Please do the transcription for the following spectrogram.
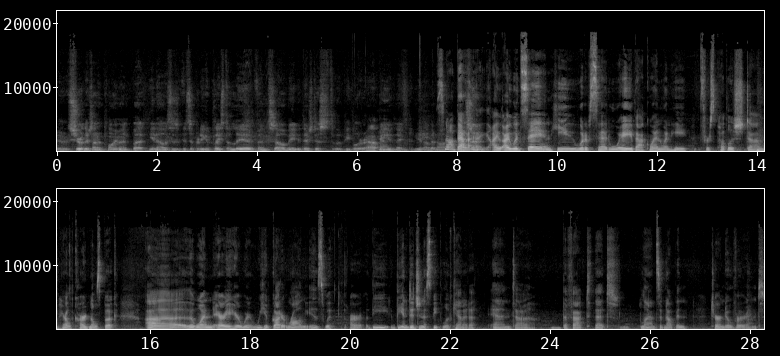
uh, sure, there's unemployment, but you know, it's, it's a pretty good place to live, and so maybe there's just uh, people are happy and they, you know, they're not. It's not bad. concerned. I, I would say, and he would have said way back when, when he first published um, Harold Cardinal's book, uh, the one area here where we have got it wrong is with our the the Indigenous people of Canada and uh, the fact that lands have not been turned over and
